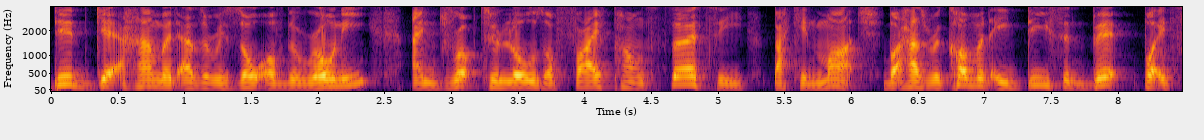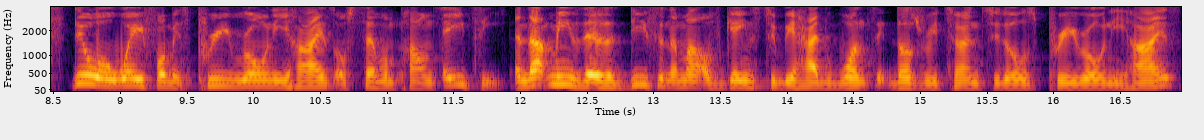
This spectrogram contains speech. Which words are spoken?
did get hammered as a result of the Roni and dropped to lows of £5.30 back in March, but has recovered a decent bit, but it's still away from its pre-Roni highs of 7 £7.80. And that means there's a decent amount of gains to be had once it does return to those pre-Roni highs.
